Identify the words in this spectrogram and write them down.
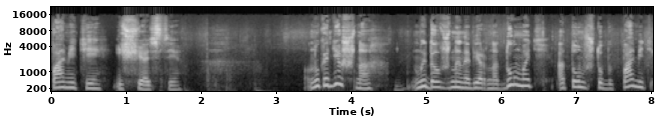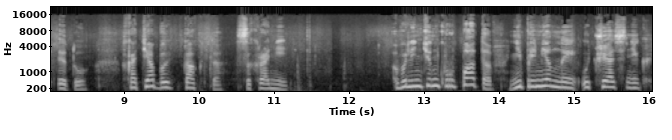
памяти и счастья. Ну, конечно, мы должны, наверное, думать о том, чтобы память эту хотя бы как-то сохранить. Валентин Курпатов, непременный участник,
